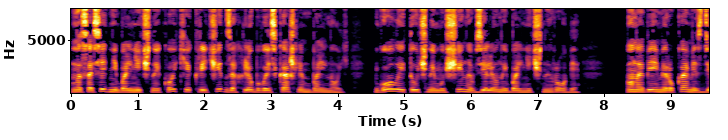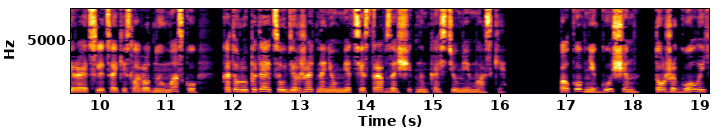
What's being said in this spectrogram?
На соседней больничной койке кричит, захлебываясь кашлем, больной. Голый, тучный мужчина в зеленой больничной робе. Он обеими руками сдирает с лица кислородную маску, которую пытается удержать на нем медсестра в защитном костюме и маске. Полковник Гущин, тоже голый,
